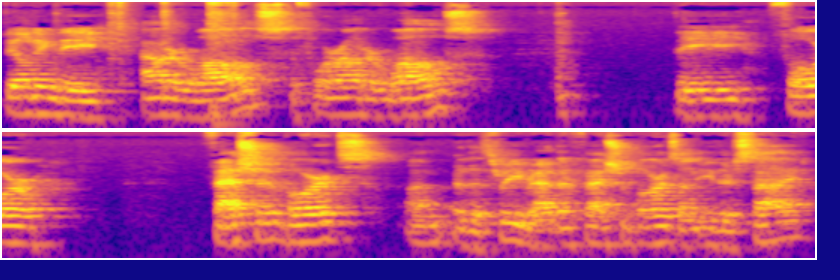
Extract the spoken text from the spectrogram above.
building the outer walls, the four outer walls, the four fascia boards, on, or the three rather, fascia boards on either side,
